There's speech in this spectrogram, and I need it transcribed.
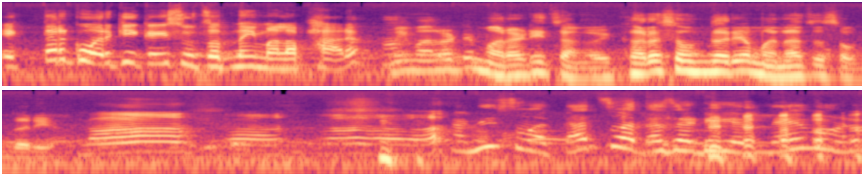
एकतर कोरकी काही सुचत नाही मला फार. मी मला वाटते मराठीत सांगावी खरं सौंदर्य मनाचं सौंदर्य. वा, वा, वा, वा. आणि स्वतःच स्वतःसाठी घेतलंय म्हणून.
